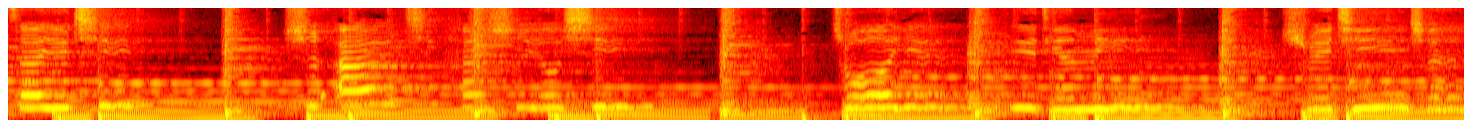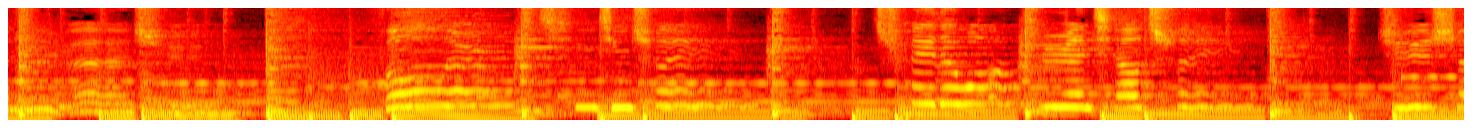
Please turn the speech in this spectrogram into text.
在一起是爱情还是游戏？昨夜一天。清晨远去，风儿轻轻吹，吹得我人憔悴，举手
